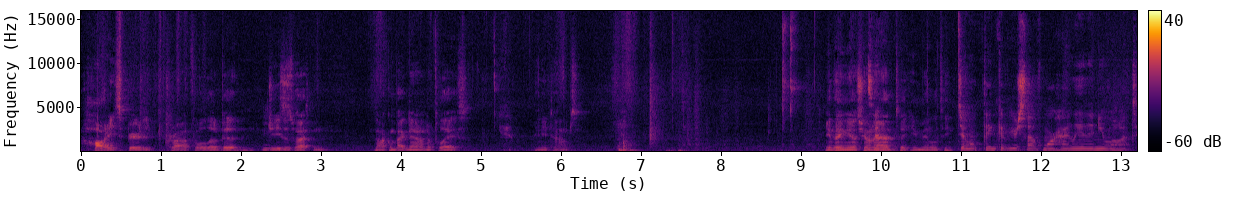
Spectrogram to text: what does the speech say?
haughty spirited, prideful a little bit. Mm-hmm. Jesus would have to knock them back down in their place. Yeah. Many times. Anything else you want to add to humility? Don't think of yourself more highly than you ought,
